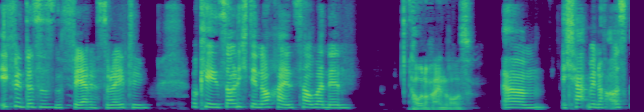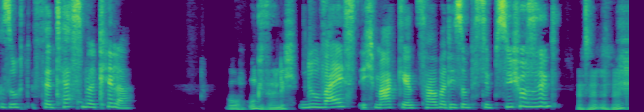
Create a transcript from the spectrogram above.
ich finde, das ist ein faires Rating. Okay, soll ich dir noch einen Zauber nennen? Hau noch einen raus. Ähm, ich habe mir noch ausgesucht Phantasmal Killer. Oh, ungewöhnlich. Du weißt, ich mag gern Zauber, die so ein bisschen psycho sind. Mhm, mhm.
